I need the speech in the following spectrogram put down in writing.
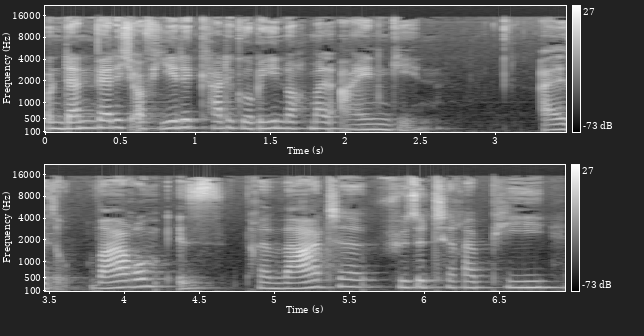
und dann werde ich auf jede Kategorie nochmal eingehen. Also, warum ist private Physiotherapie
